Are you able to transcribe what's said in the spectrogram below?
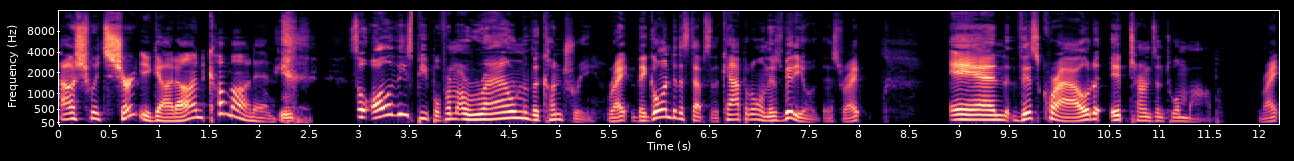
Auschwitz shirt you got on. Come on in. so all of these people from around the country, right? They go into the steps of the Capitol, and there's video of this, right? And this crowd, it turns into a mob, right?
